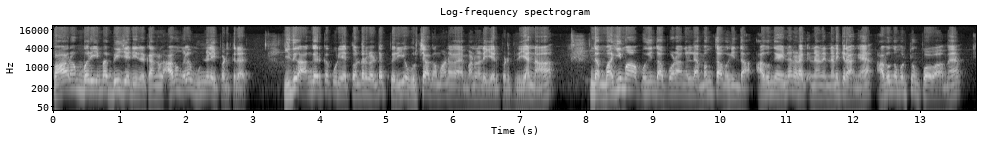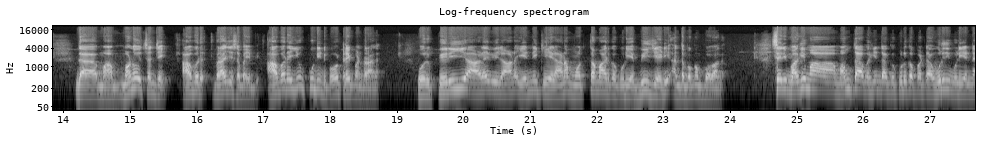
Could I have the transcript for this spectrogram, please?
பாரம்பரியமாக பிஜேடியில் இருக்காங்களா அவங்கள முன்னிலைப்படுத்துகிறார் இது அங்கே இருக்கக்கூடிய தொண்டர்கள்ட்ட பெரிய உற்சாகமான மனநிலை ஏற்படுத்துது. ஏன்னா இந்த மகிமா மொஹிந்தா போனாங்கல்ல மம்தா மொஹிந்தா அவங்க என்ன நடக்க நினைக்கிறாங்க அவங்க மட்டும் போகாமல் இந்த ம மனோஜ் சஞ்சய் அவர் ராஜ்யசபா எம்பி அவரையும் கூட்டிகிட்டு போக ட்ரை பண்ணுறாங்க ஒரு பெரிய அளவிலான எண்ணிக்கையிலான மொத்தமாக இருக்கக்கூடிய பிஜேடி அந்த பக்கம் போவாங்க. சரி மகிமா மம்தா மஹிந்தாவுக்கு கொடுக்கப்பட்ட உறுதிமொழி என்ன?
